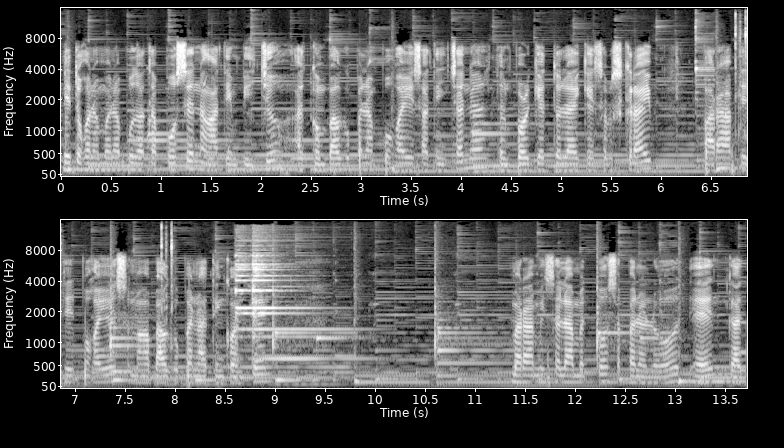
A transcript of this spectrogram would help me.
Dito ko naman na po tatapusin ang ating video at kung bago pa lang po kayo sa ating channel, don't forget to like and subscribe para updated po kayo sa mga bago pa nating content. Maraming salamat po sa panonood and God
